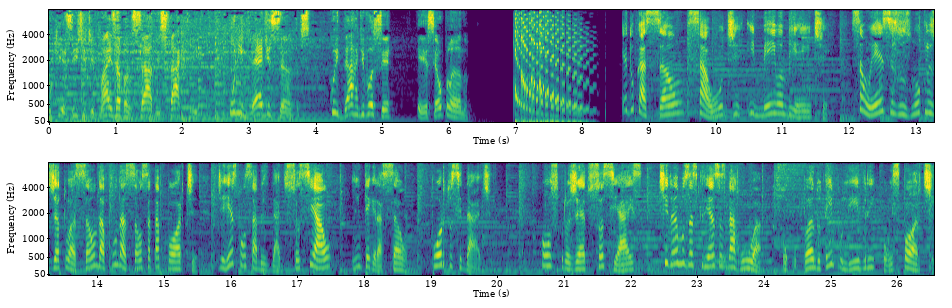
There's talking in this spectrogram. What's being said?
O que existe de mais avançado está aqui. Unimed Santos. Cuidar de você. Esse é o plano. Educação, saúde e meio ambiente. São esses os núcleos de atuação da Fundação Setaporte, de responsabilidade social e integração Porto Cidade. Com os projetos sociais, tiramos as crianças da rua, ocupando tempo livre com esporte.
